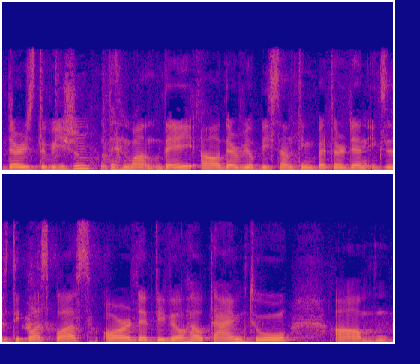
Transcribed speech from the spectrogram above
there is the vision that one day uh, there will be something better than XSD++, or that we will have time to um,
